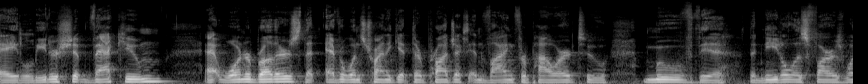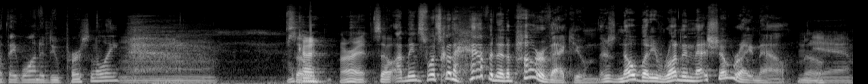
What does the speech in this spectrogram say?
a leadership vacuum at Warner Brothers that everyone's trying to get their projects and vying for power to move the the needle as far as what they want to do personally. So, Okay. All right. so I mean, it's what's going to happen in a power vacuum. There's nobody running that show right now. No. Yeah,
